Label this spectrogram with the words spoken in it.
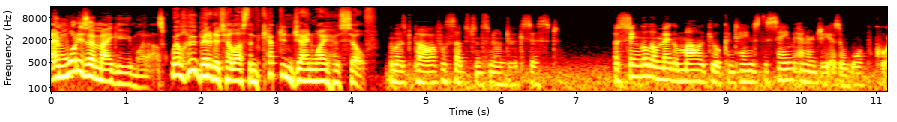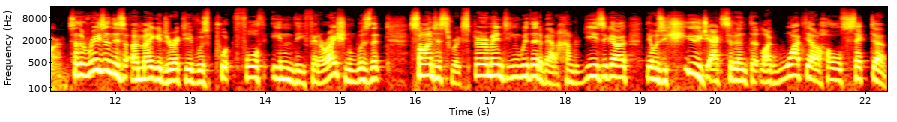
And what is Omega, you might ask? Well, who better to tell us than Captain Janeway herself? The most powerful substance known to exist. A single omega molecule contains the same energy as a warp core. So the reason this omega directive was put forth in the Federation was that scientists were experimenting with it about 100 years ago. There was a huge accident that like wiped out a whole sector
